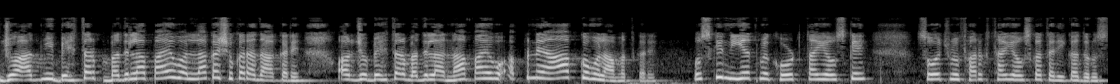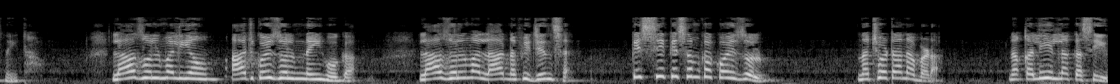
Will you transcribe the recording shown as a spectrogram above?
جو آدمی بہتر بدلا پائے وہ اللہ کا شکر ادا کرے، اور جو بہتر بدلا نہ پائے وہ اپنے آپ کو ملامت کرے۔ اس کی نیت میں کھوٹ تھا یا اس کے سوچ میں فرق تھا یا اس کا طریقہ درست نہیں تھا۔ لا ظلم آج کوئی ظلم نہیں ہوگا۔ لا ظلم لا نفی جنس ہے۔ کسی قسم کا کوئی ظلم، نہ چھوٹا نہ بڑا، نہ کلیل نہ کثیر،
